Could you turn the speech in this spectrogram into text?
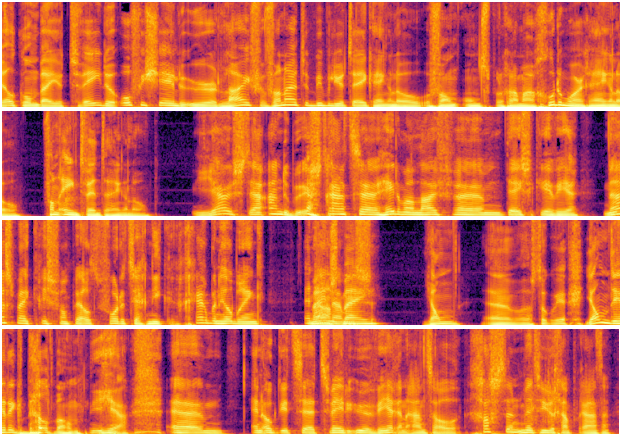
Welkom bij het tweede officiële uur live vanuit de Bibliotheek Hengelo van ons programma Goedemorgen Hengelo van 120 Hengelo. Juist, eh, aan de Beurstraat eh, helemaal live ehm, deze keer weer. Naast mij Chris van Pelt voor de techniek Gerben Hilbrink. En Mijn naast naam mij is- Jan, eh, wat was het ook weer? Jan Dirk Beltman. Ja, ehm, en ook dit tweede uur weer een aantal gasten met wie we gaan praten.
